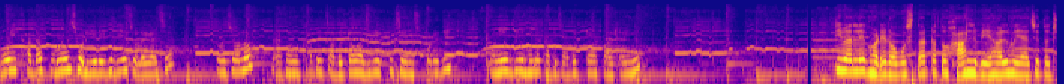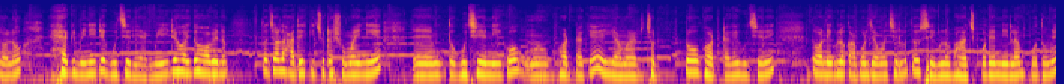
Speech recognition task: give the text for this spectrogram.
বই, খাতা পুরো ছড়িয়ে রেখে দিয়ে চলে গেছে। তো চলো, এখন খাটের চাদরটাও আজকে একটু চেঞ্জ করে দিই। অনেক দিন হলো খাটের চাদরটা পাল্টাইনি। রাত্রিবেলে ঘরের অবস্থাটা তো হাল বেহাল হয়ে আছে, তো চলো এক মিনিটে গুছিয়ে নিই। এক মিনিটে হয়তো হবে না। তো চলো হাতে কিছুটা সময় নিয়ে তো গুছিয়ে নিই গো ঘরটাকে। এই আমার ছোট্ট ঘরটাকে গুছিয়ে নিই। তো অনেকগুলো কাপড় জামা ছিল, তো সেগুলো ভাঁজ করে নিলাম প্রথমে।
